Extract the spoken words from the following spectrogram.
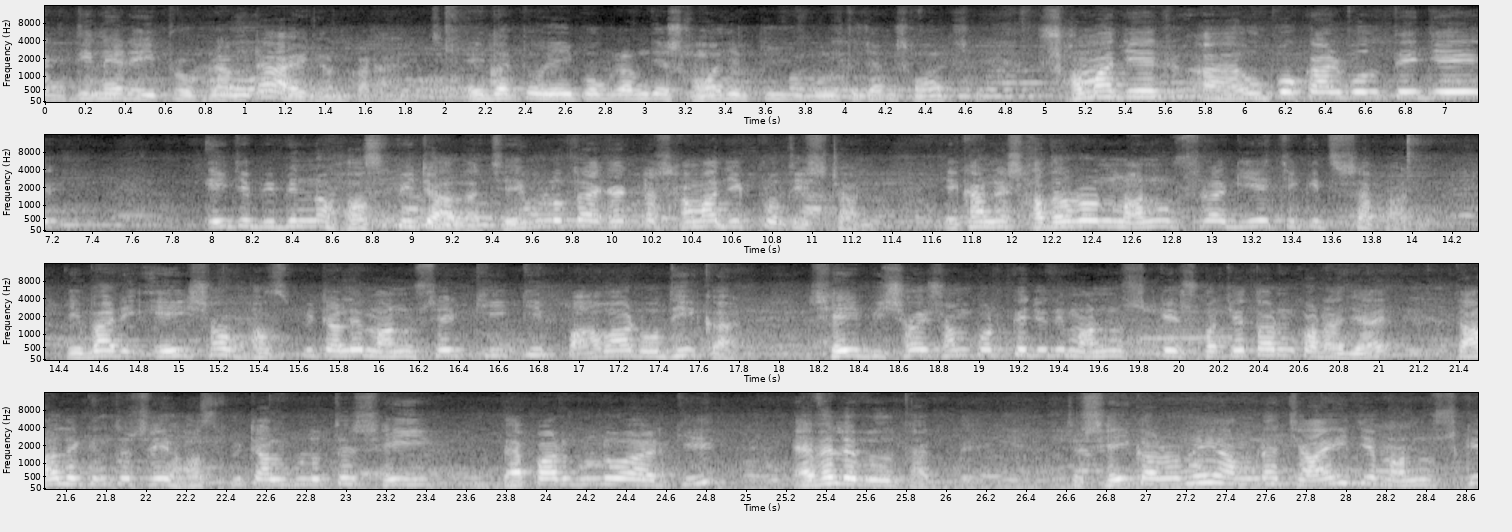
একদিনের এই প্রোগ্রামটা আয়োজন করা হয়েছে। এই ডাক্তার এই প্রোগ্রাম দিয়ে সমাজের কি বলতে চান? সমাজ? সমাজের উপকার বলতে যে এই যে বিভিন্ন হসপিটাল আছে এগুলো তো এক একটা সামাজিক প্রতিষ্ঠান। এখানে সাধারণ মানুষরা গিয়ে চিকিৎসা পান। এবার এই সব হসপিটালে মানুষের কি কি পাওয়ার অধিকার সেই বিষয় সম্পর্কে যদি মানুষকে সচেতন করা যায় তাহলে কিন্তু সেই হসপিটালগুলোতে সেই ব্যাপারগুলো আর কি অ্যাভেলেবল থাকবে। তো সেই কারণেই আমরা চাই যে মানুষকে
